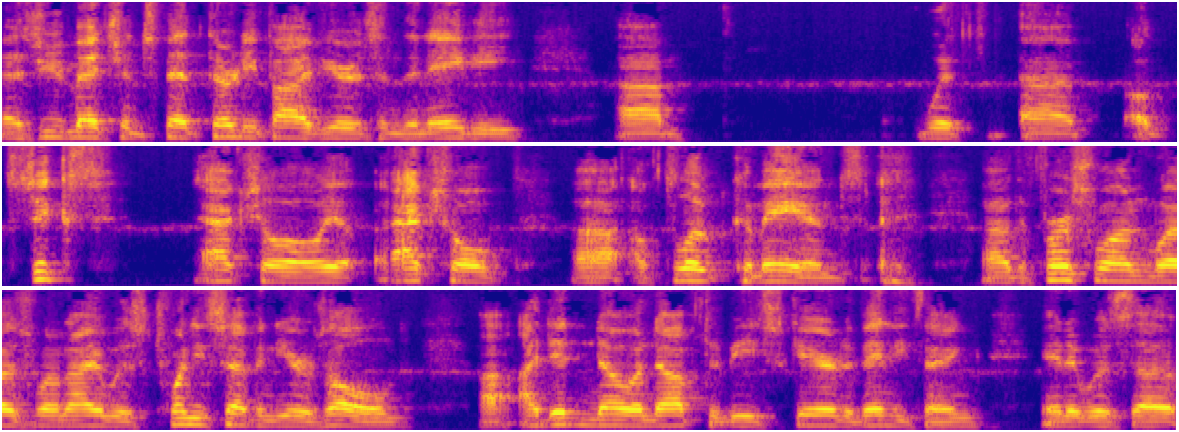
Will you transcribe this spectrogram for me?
as you mentioned, spent 35 years in the Navy um, with uh, six actual actual uh, afloat commands. Uh, the first one was when I was 27 years old. Uh, I didn't know enough to be scared of anything, and it was uh,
